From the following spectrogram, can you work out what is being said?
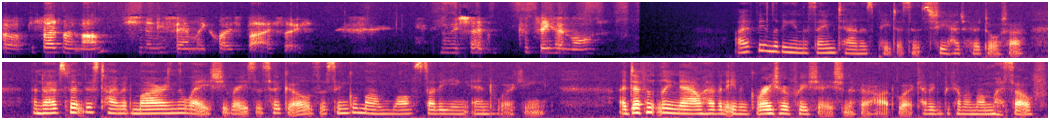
Oh, besides my mum, she's only family close by, so I wish I could see her more. I've been living in the same town as Peta since she had her daughter, and I have spent this time admiring the way she raises her girl as a single mum while studying and working. I definitely now have an even greater appreciation of her hard work, having become a mum myself.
